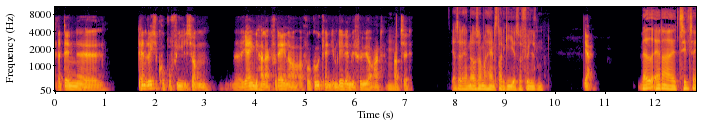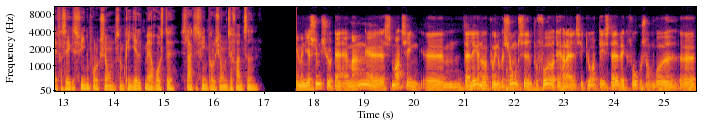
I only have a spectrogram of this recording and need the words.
at den, øh, den risikoprofil, som øh, jeg egentlig har lagt for dagen og, og få godkendt, jamen det er den, vi følger ret, mm. ret tæt. Ja, så det handler også om at have en strategi og så følge den. Ja, hvad er der tiltag for sikker svineproduktion, som kan hjælpe med at ruste slagtesvineproduktionen til fremtiden? Jamen, jeg synes jo, der er mange øh, småting. Øh, der ligger noget på innovationssiden på foder, det har der altid gjort. Det er stadigvæk fokusområdet. Øh,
